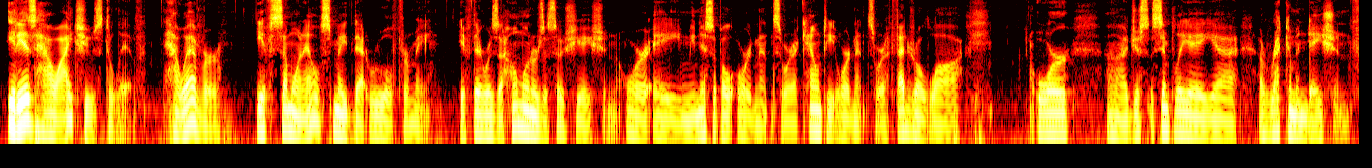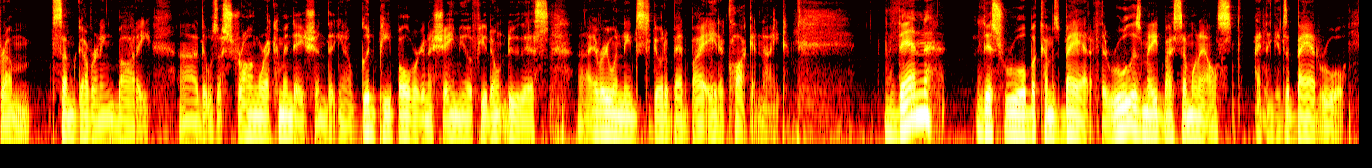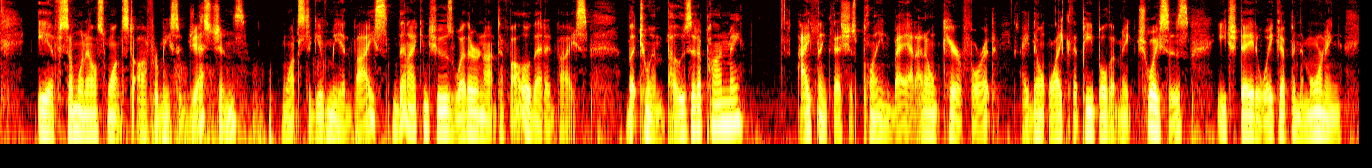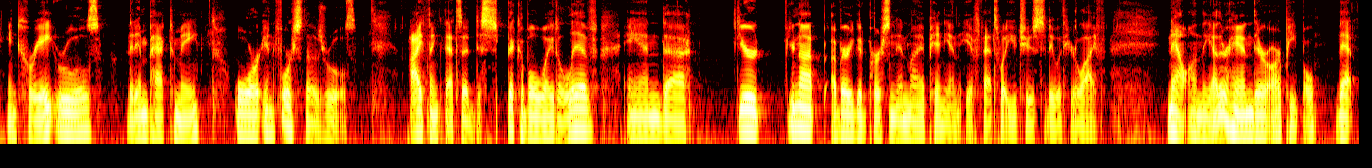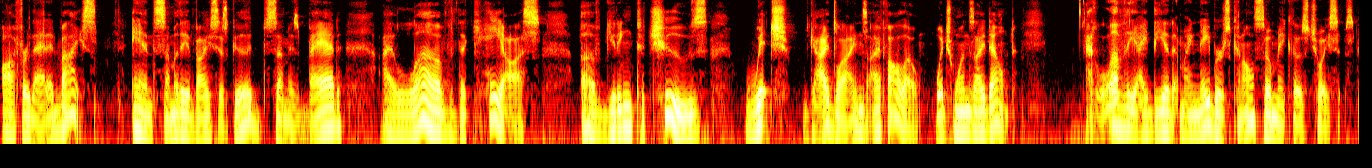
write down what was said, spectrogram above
It is how I choose to live. However, if someone else made that rule for me, if there was a homeowners association or a municipal ordinance or a county ordinance or a federal law or uh, just simply a, uh, a recommendation from some governing body uh, that was a strong recommendation that you know good people we're going to shame you if you don't do this. Uh, everyone needs to go to bed by 8 o'clock at night. Then this rule becomes bad. If the rule is made by someone else i think it's a bad rule. If someone else wants to offer me suggestions wants to give me advice then i can choose whether or not to follow that advice. But to impose it upon me I think that's just plain bad. I don't care for it. I don't like the people that make choices each day to wake up in the morning and create rules that impact me or enforce those rules. I think that's a despicable way to live, and uh, you're you're not a very good person, in my opinion, if that's what you choose to do with your life. Now, on the other hand, there are people that offer that advice, and some of the advice is good, some is bad. I love the chaos of getting to choose which guidelines I follow, which ones I don't. I love the idea that my neighbors can also make those choices.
